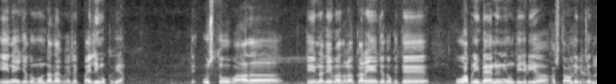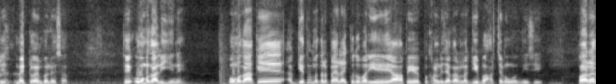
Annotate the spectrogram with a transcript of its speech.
ਇਹਨੇ ਜਦੋਂ ਮੁੰਡਾ ਦਾ ਵੇਲੇ ਪਹਿਲੀ ਮੁੱਕ ਗਿਆ ਤੇ ਉਸ ਤੋਂ ਬਾਅਦ ਤੇ ਇਹਨਾਂ ਦੇ ਮਤਲਬ ਘਰੇ ਜਦੋਂ ਕਿਤੇ ਉਹ ਆਪਣੀ ਵੈਨ ਨਹੀਂ ਹੁੰਦੀ ਜਿਹੜੀ ਹਸਪਤਾਲ ਦੇ ਵਿੱਚ ਹੁੰਦੀ ਹੈ ਮੈਟਰੋ ਐਂਬੂਲੈਂਸ ਤੇ ਉਹ ਮੰਗਾ ਲਈ ਇਹਨੇ। ਉਹ ਮੰਗਾ ਕੇ ਅੱਗੇ ਤਾਂ ਮਤਲਬ ਪਹਿਲਾਂ ਇੱਕ ਦੋ ਵਾਰੀ ਇਹ ਆਪੇ ਪਖੰਡ ਜਾ ਕਰਨ ਲੱਗੀ ਬਾਹਰ ਚ ਮੰਗਾਉਂਦੀ ਸੀ। ਪਰ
